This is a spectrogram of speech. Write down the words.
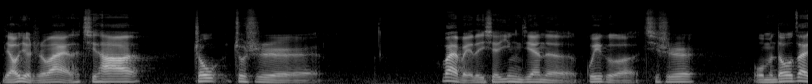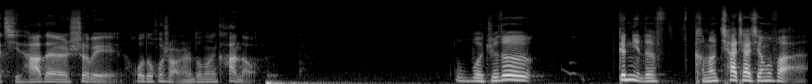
了解之外，它其他周就是外围的一些硬件的规格，其实我们都在其他的设备或多或少上都能看到。我觉得跟你的可能恰恰相反，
